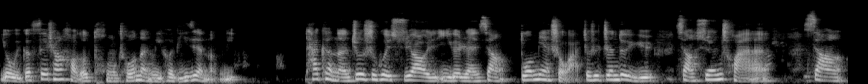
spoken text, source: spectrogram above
有一个非常好的统筹能力和理解能力。他可能就是会需要一个人像多面手啊，就是针对于像宣传、像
